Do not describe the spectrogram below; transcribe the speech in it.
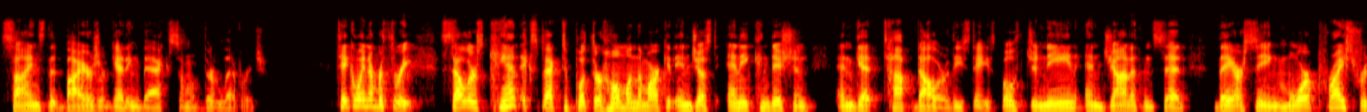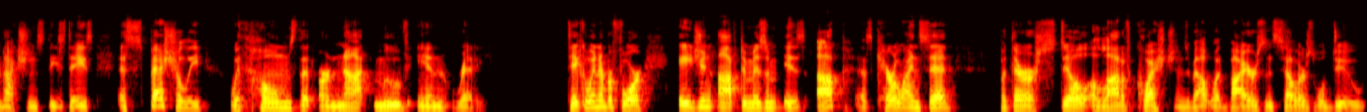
signs that buyers are getting back some of their leverage. Takeaway number three sellers can't expect to put their home on the market in just any condition and get top dollar these days. Both Janine and Jonathan said they are seeing more price reductions these days, especially with homes that are not move in ready. Takeaway number four agent optimism is up, as Caroline said, but there are still a lot of questions about what buyers and sellers will do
